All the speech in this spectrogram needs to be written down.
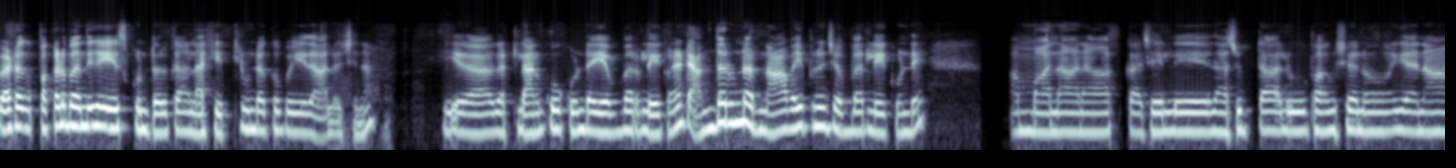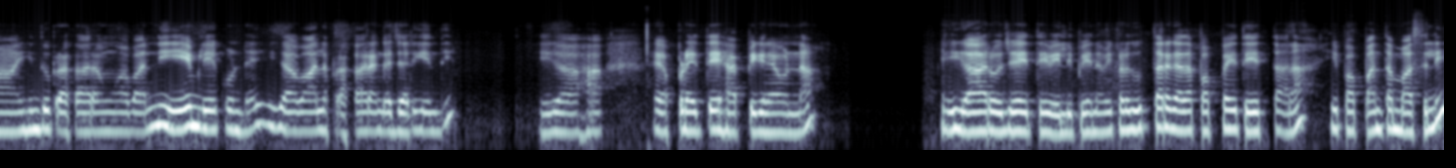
పట పక్కడబందిగా చేసుకుంటారు. కానీ నాకు ఎట్లుండకపోయేది ఆలోచన. ఇక అట్లా అనుకోకుండా ఎవ్వరు లేకుండా అంటే అందరున్నారు. నా వైపు నుంచి ఎవ్వరు లేకుండే. అమ్మ, నాన్న, అక్క, చెల్లె, నా చుట్టాలు, ఫంక్షను ఇక నా హిందూ ప్రకారం అవన్నీ ఏం లేకుండే. ఇక వాళ్ళ ప్రకారంగా జరిగింది. ఇక హ అప్పుడైతే హ్యాపీగానే ఉన్నా. ఇక ఆ రోజే అయితే వెళ్ళిపోయినాం. ఇక్కడ చూస్తారు కదా పప్పు పప్పైతే ఎత్తానా. ఈ పప్పంతా మసిలి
